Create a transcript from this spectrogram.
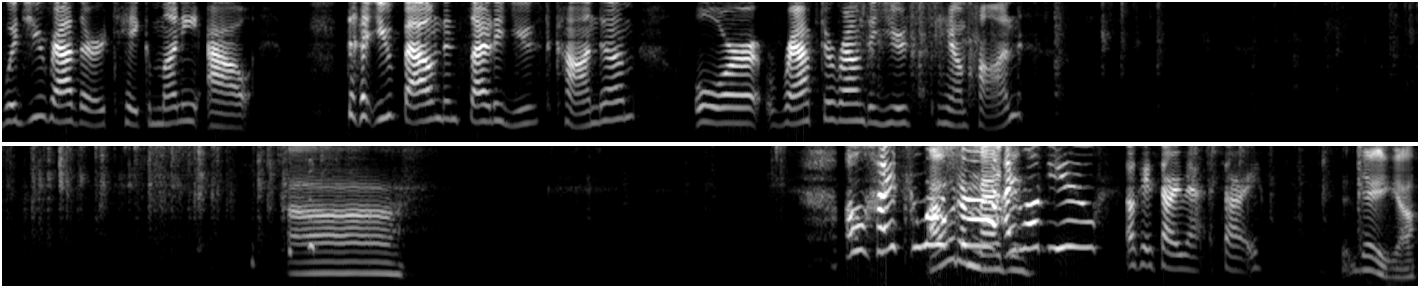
would you rather take money out that you found inside a used condom or wrapped around a used tampon? Uh, Oh, hi, I would Skalosha. I, love you. Okay, sorry, Matt. Sorry. there you go.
